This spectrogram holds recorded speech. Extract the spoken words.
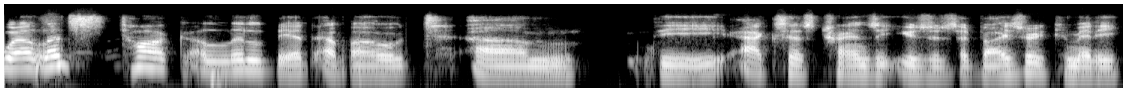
well, let's talk a little bit about um, the Access Transit Users Advisory Committee.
